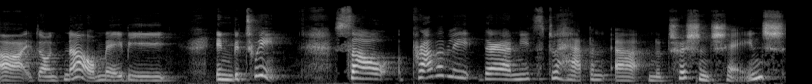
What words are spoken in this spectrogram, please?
I don't know, maybe in between. So, probably there needs to happen a nutrition change,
